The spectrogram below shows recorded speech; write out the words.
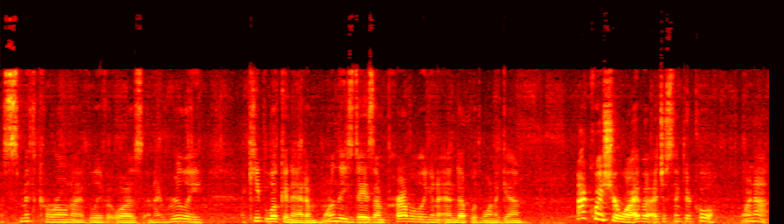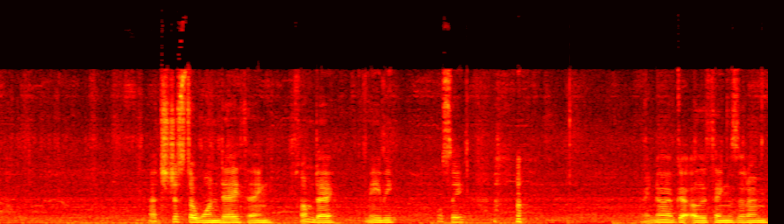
a Smith Corona, I believe it was, and I really, I keep looking at them. One of these days I'm probably going to end up with one again. Not quite sure why, but I just think they're cool. Why not? That's just a one day thing. Someday, maybe. We'll see. right now I've got other things that I'm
